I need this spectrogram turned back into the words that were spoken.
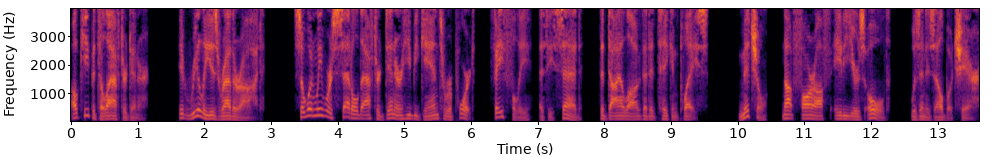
I'll keep it till after dinner. It really is rather odd. So when we were settled after dinner, he began to report, faithfully, as he said, the dialogue that had taken place. Mitchell, not far off 80 years old, was in his elbow chair.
